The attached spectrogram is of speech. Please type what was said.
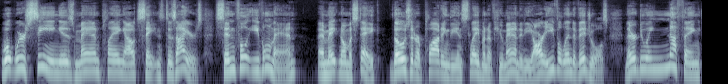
What we're seeing is man playing out Satan's desires. Sinful, evil man, and make no mistake, those that are plotting the enslavement of humanity are evil individuals. They're doing nothing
